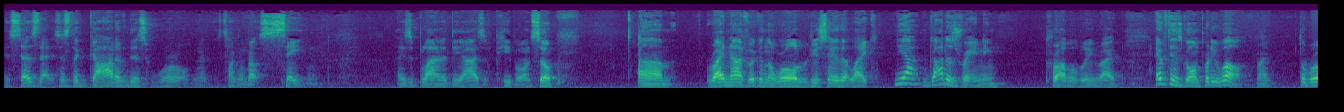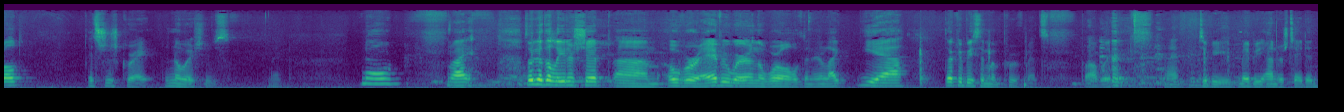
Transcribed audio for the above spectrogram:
It says that. It says the God of this world. And it's talking about Satan. And he's blinded the eyes of people. And so, um, right now, if you look in the world, would you say that, like, yeah, God is reigning? Probably, right? Everything's going pretty well, right? The world, it's just great. There's no issues. No, right? Look at the leadership um, over everywhere in the world, and they're like, yeah, there could be some improvements, probably, right? to be maybe understated.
